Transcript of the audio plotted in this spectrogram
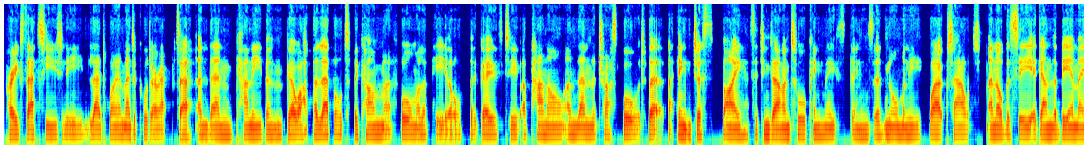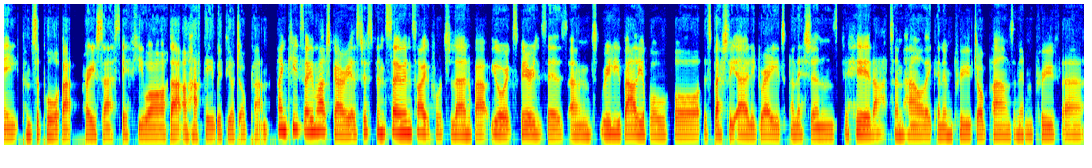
process, usually led by a medical director, and then can even go up a level to become a formal appeal that goes to a panel and then the trust board. But I think just by sitting down and talking, most things are normally worked out. And obviously obviously, again, the BMA can support that process if you are that unhappy with your job plan. Thank you so much, Gary. It's just been so insightful to learn about your experiences and really valuable for especially early grade clinicians to hear that and how they can improve job plans and improve their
